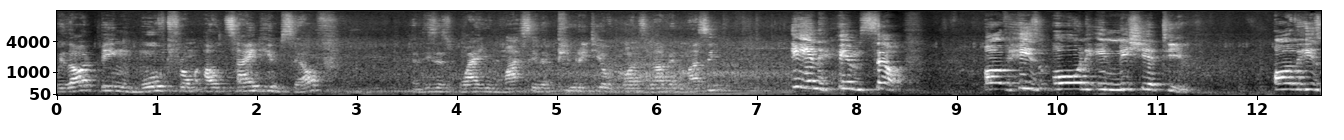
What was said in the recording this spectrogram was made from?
without being moved from outside Himself, and this is why you must see the purity of God's love and mercy, in Himself of his own initiative, of his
